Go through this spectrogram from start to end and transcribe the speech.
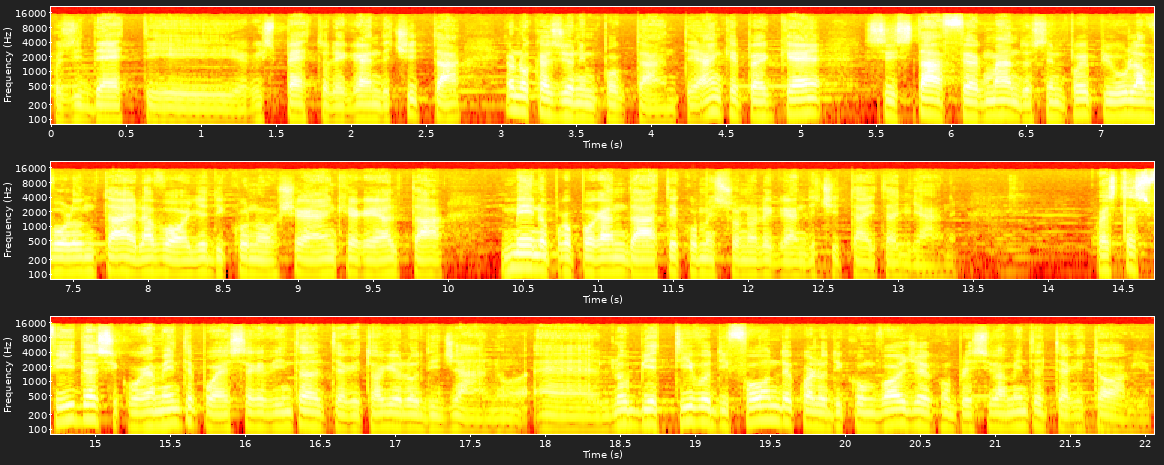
cosiddetti rispetto alle grandi città, è un'occasione importante, anche perché si sta affermando sempre più la volontà e la voglia di conoscere anche realtà meno propagandate come sono le grandi città italiane. Questa sfida sicuramente può essere vinta dal territorio lodigiano. Eh, L'obiettivo di fondo è quello di coinvolgere complessivamente il territorio.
